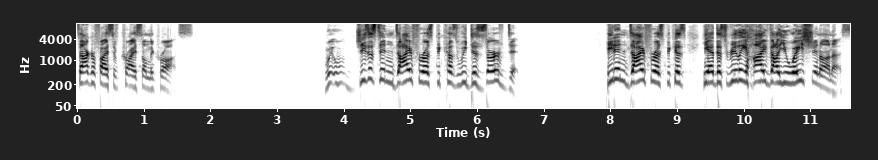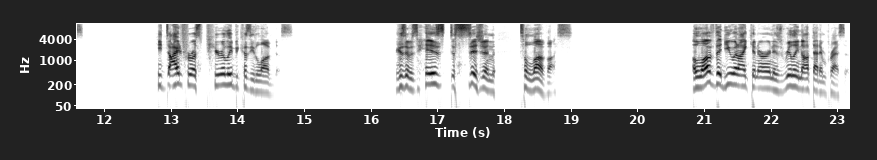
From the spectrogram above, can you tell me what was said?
sacrifice of Christ on the cross. We, Jesus didn't die for us because we deserved it. He didn't die for us because he had this really high valuation on us. He died for us purely because he loved us. Because it was his decision to love us. A love that you and I can earn is really not that impressive.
